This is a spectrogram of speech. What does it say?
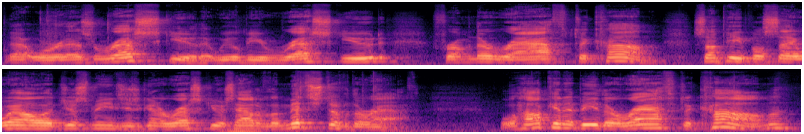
that word as rescue, that we will be rescued from the wrath to come. Some people say, well, it just means he's going to rescue us out of the midst of the wrath. Well, how can it be the wrath to come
